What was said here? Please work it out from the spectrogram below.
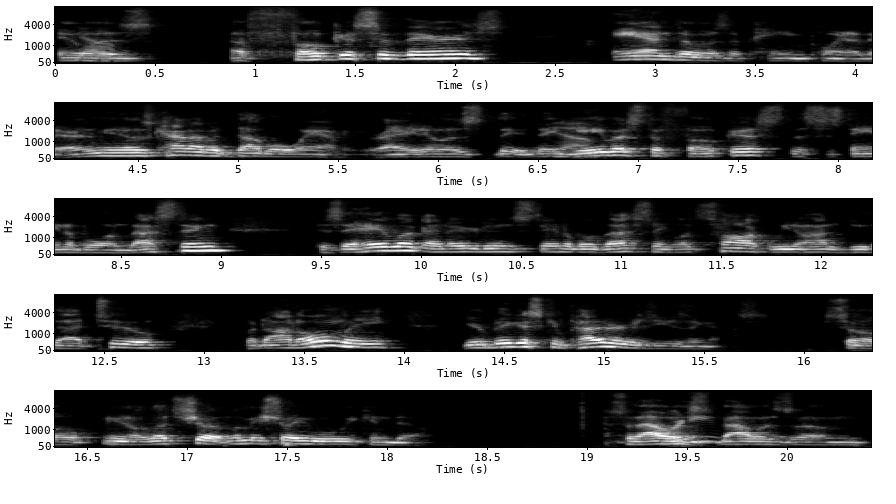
It yeah. was a focus of theirs and there was a pain point of theirs. I mean, it was kind of a double whammy, right? It was they, they yeah. gave us the focus, the sustainable investing to say, hey, look, I know you're doing sustainable investing. Let's talk. We know how to do that too. But not only your biggest competitor is using us. So, you know, let's show let me show you what we can do. So that Where was you, that was um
